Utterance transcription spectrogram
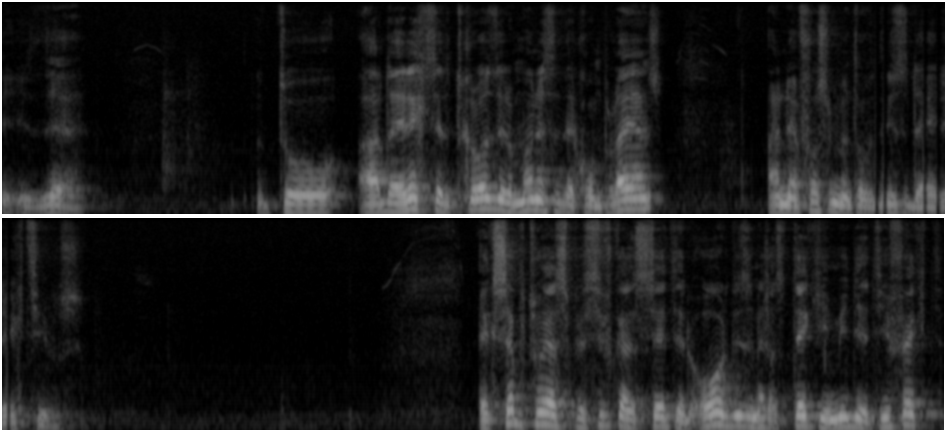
is there to are directed to closely monitor the compliance and enforcement of these directives. Except where specifically stated, all these measures take immediate effect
